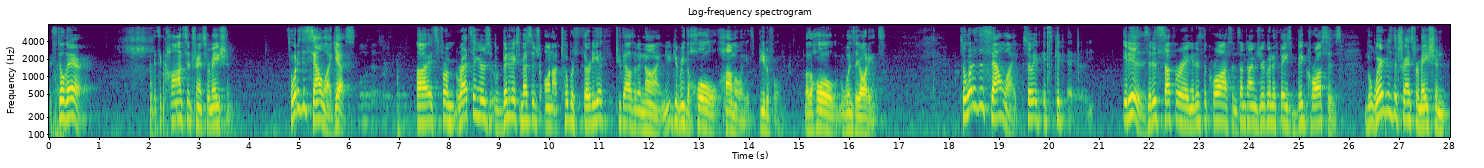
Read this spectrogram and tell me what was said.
it's still there. It's a constant transformation. So, what does this sound like? Yes. What was that source again? Uh, it's from Ratzinger's Benedict's message on October 30th, 2009. You can read the whole homily. It's beautiful. Or the whole Wednesday audience. So, what does this sound like? So, it, it's it is. It is suffering. It is the cross, and sometimes you're going to face big crosses. But where does the transformation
